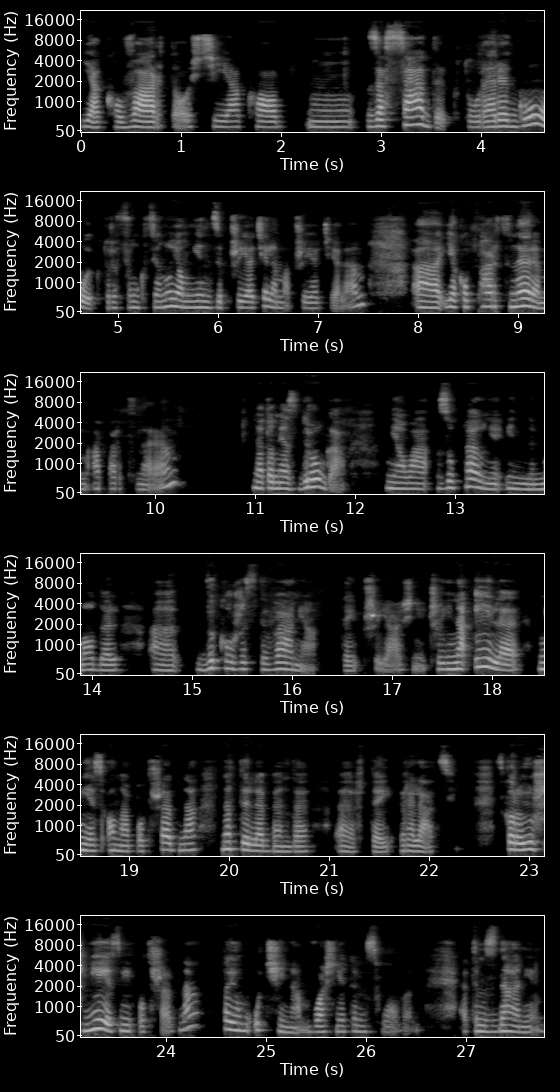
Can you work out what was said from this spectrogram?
jako wartość, jako mm, zasady, które, reguły, które funkcjonują między przyjacielem a przyjacielem, jako partnerem a partnerem. Natomiast druga miała zupełnie inny model wykorzystywania tej przyjaźni, czyli na ile mi jest ona potrzebna, na tyle będę e, w tej relacji. Skoro już nie jest mi potrzebna, to ją ucinam właśnie tym słowem, e, tym zdaniem.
